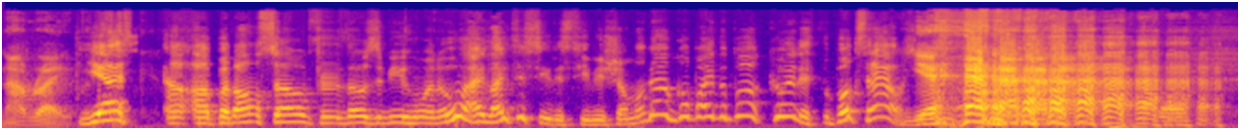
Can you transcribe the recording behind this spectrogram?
Not right. Yes, uh, uh, but also for those of you who went, oh, I'd like to see this TV show. I'm like, no, go buy the book. Good, if the book's out. Yeah.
